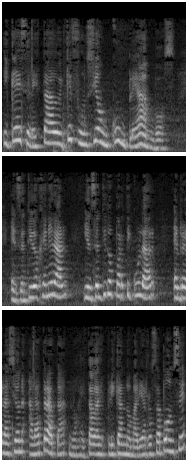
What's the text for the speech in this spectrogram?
y qué es el Estado y qué función cumple ambos, en sentido general y en sentido particular en relación a la trata, nos estaba explicando María Rosa Ponce,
